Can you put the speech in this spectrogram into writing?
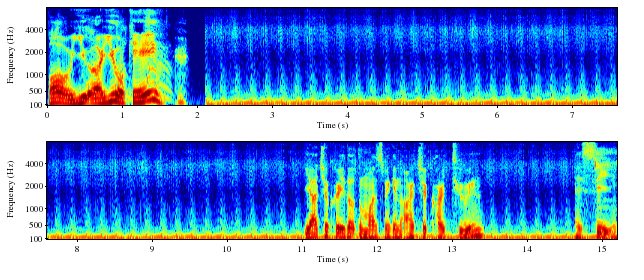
Oh, you are you okay? The actual creator of the mod is making an Archer cartoon? I see.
